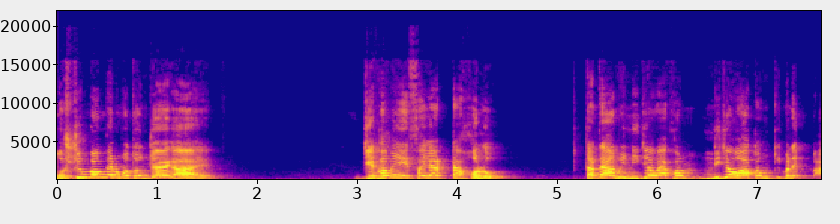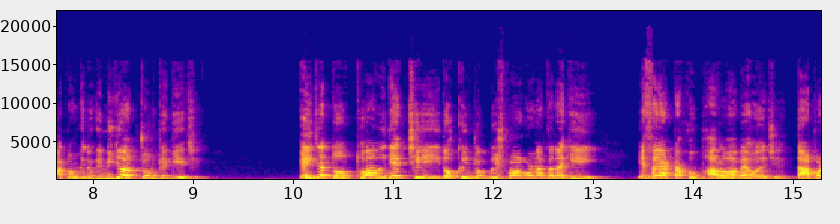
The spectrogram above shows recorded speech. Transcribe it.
পশ্চিমবঙ্গের মতন জায়গায় যেভাবে এসআইআরটা হলো তাতে আমি নিজেও এখন, নিজেও আতঙ্কি মানে আতঙ্কিত কি, নিজেও চমকে গিয়েছি। এই যে তথ্য আমি দেখছি, দক্ষিণ চব্বিশ পরগনাতে নাকি এসআইআরটা খুব ভালোভাবে হয়েছে, তারপর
